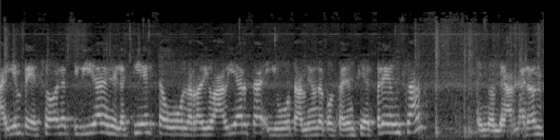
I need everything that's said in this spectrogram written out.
ahí empezó la actividad desde la fiesta, hubo una radio abierta y hubo también una conferencia de prensa en donde hablaron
